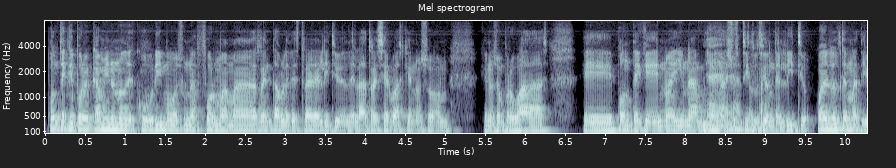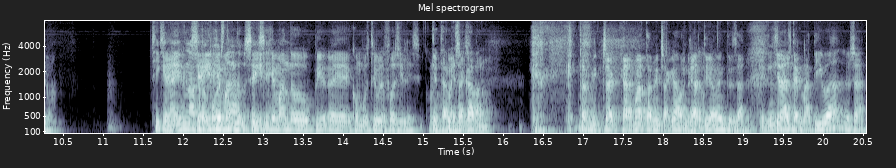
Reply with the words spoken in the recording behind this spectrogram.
ponte que por el camino no descubrimos una forma más rentable de extraer el litio de las reservas que no son, que no son probadas, eh, ponte que no hay una, una sustitución del litio. ¿Cuál es la alternativa? Sí, que seguir, una seguir propuesta, quemando, sí, seguir sí. quemando eh, combustibles fósiles. con Que también se acaban. que, también, que además también se acaban, Claro. efectivamente. O sea, Que es que eso. la alternativa, o sea,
